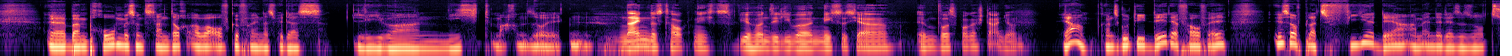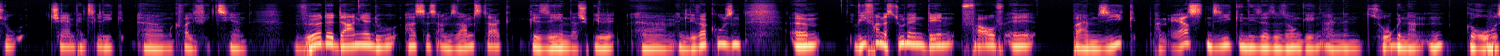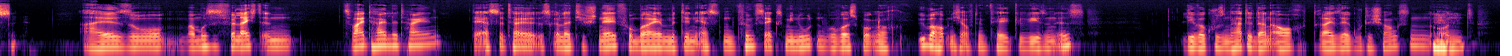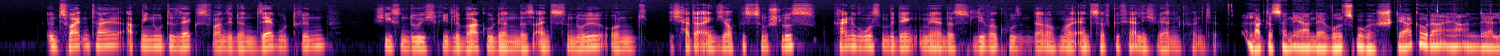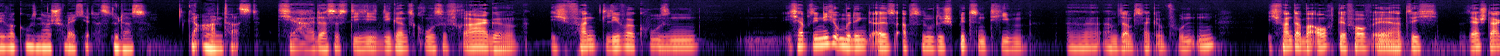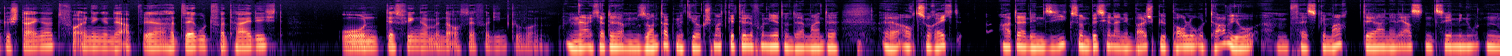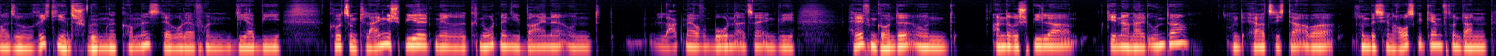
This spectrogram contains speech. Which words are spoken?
Äh, beim Proben ist uns dann doch aber aufgefallen, dass wir das lieber nicht machen sollten. Nein, das taugt nichts. Wir hören sie lieber nächstes Jahr im Wolfsburger Stadion. Ja, ganz gute Idee. Der VfL ist auf Platz 4, der am Ende der Saison zu Champions League ähm, qualifizieren würde. Daniel, du hast es am Samstag gesehen, das Spiel ähm, in Leverkusen. Ähm, wie fandest du denn den VfL beim Sieg, beim ersten Sieg in dieser Saison gegen einen sogenannten Großen? Also, man muss es vielleicht in zwei Teile teilen. Der erste Teil ist relativ schnell vorbei mit den ersten fünf, sechs Minuten, wo Wolfsburg noch überhaupt nicht auf dem Feld gewesen ist. Leverkusen hatte dann auch drei sehr gute Chancen mhm. und im zweiten Teil, ab Minute sechs, waren sie dann sehr gut drin, schießen durch Riedle Baku dann das 1 zu 0 und ich hatte eigentlich auch bis zum Schluss keine großen Bedenken mehr, dass Leverkusen da nochmal ernsthaft gefährlich werden könnte. Lag das dann eher an der Wolfsburger Stärke oder eher an der Leverkusener Schwäche, dass du das geahnt hast? Tja, das ist die, die ganz große Frage. Ich fand Leverkusen, ich habe sie nicht unbedingt als absolutes Spitzenteam äh, am Samstag empfunden. Ich fand aber auch, der VfL hat sich sehr stark gesteigert, vor allen Dingen in der Abwehr, hat sehr gut verteidigt und deswegen am Ende auch sehr verdient gewonnen. Ja, ich hatte am Sonntag mit Jörg Schmatke telefoniert und der meinte äh, auch zu Recht, hat er den Sieg so ein bisschen an dem Beispiel Paulo Ottavio ähm, festgemacht, der in den ersten zehn Minuten mal so richtig ins Schwimmen gekommen ist. Der wurde ja von Diaby kurz und klein gespielt, mehrere Knoten in die Beine und lag mehr auf dem Boden, als er irgendwie helfen konnte. Und andere Spieler gehen dann halt unter und er hat sich da aber so ein bisschen rausgekämpft und dann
